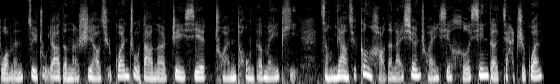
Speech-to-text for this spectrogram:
我们最主要的呢是要去关注到呢这些传统的媒体怎么样去更好的来宣传一些核心的价值观。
